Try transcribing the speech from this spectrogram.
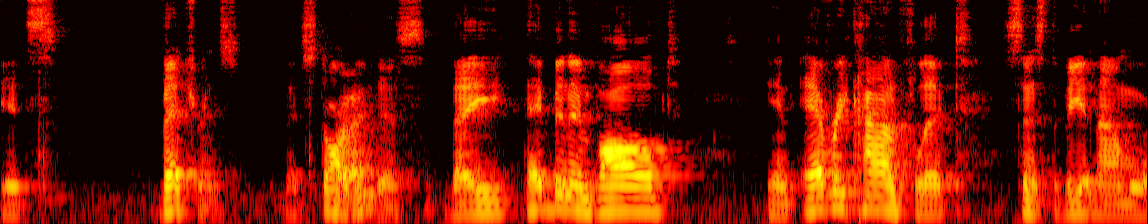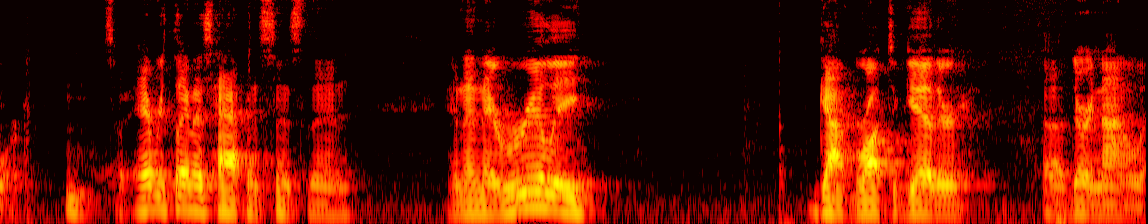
it's veterans that started Right. this. They they've been involved in every conflict since the Vietnam War. So everything that's happened since then, and then they really got brought together uh, during 9/11.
